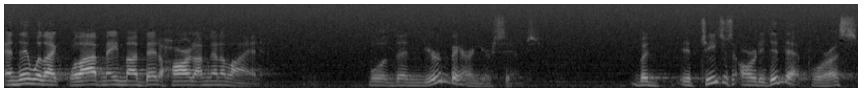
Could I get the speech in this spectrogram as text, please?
and then we're like, well, I've made my bed hard, I'm going to lie in it. Well, then you're bearing your sins. But if Jesus already did that for us,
